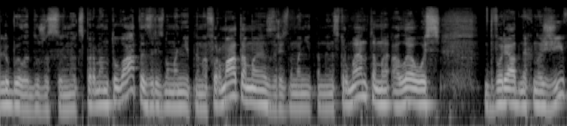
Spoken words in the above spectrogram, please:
любили дуже сильно експериментувати з різноманітними форматами, з різноманітними інструментами, але ось дворядних ножів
